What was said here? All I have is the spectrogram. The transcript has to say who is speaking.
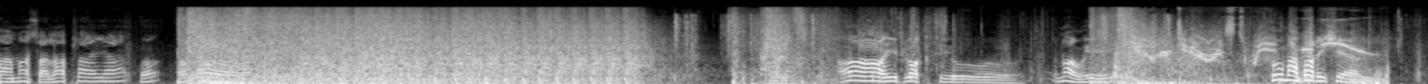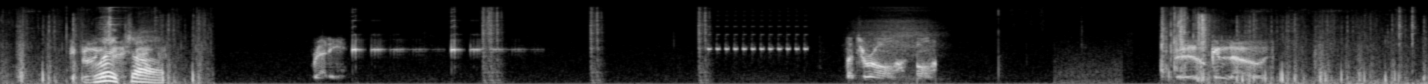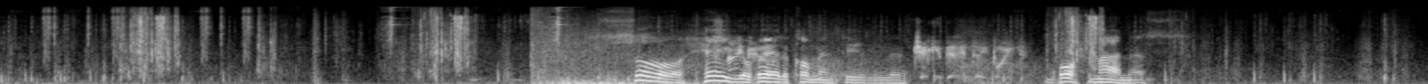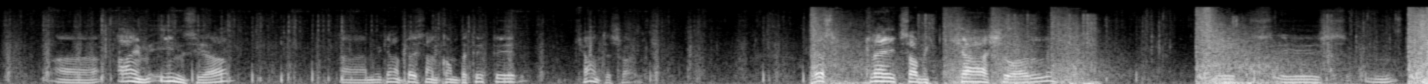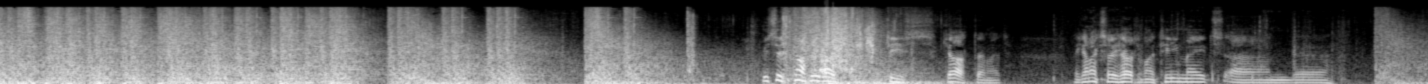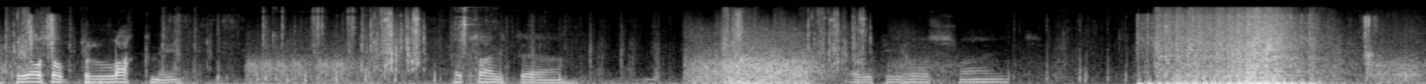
Speaker 1: Vamos a la playa. Oh, oh, oh. Oh, he blocked you. No, he... My body shell. Great job. Hej och välkommen till
Speaker 2: Check your entry point.
Speaker 1: Bot Madness. Uh, I'm Incia and we're gonna play some competitive Counter-Strike. Let's play some casual. It is... Which is not like this, god damn it. I can actually hurt my teammates and uh, they also block me. Let's try with the AVP horse, right?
